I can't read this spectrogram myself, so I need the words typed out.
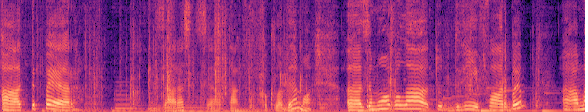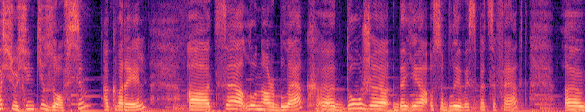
А тепер зараз це так покладемо. Е, замовила тут дві фарби, е, масюсінькі зовсім, акварель. Це Lunar Black, дуже дає особливий спецефект. Е,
